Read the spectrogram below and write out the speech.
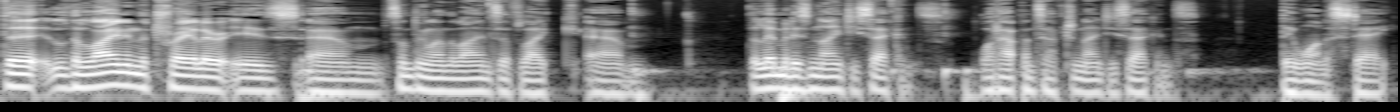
the the line in the trailer is um, something along the lines of like um, the limit is 90 seconds. What happens after 90 seconds? They want to stay,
